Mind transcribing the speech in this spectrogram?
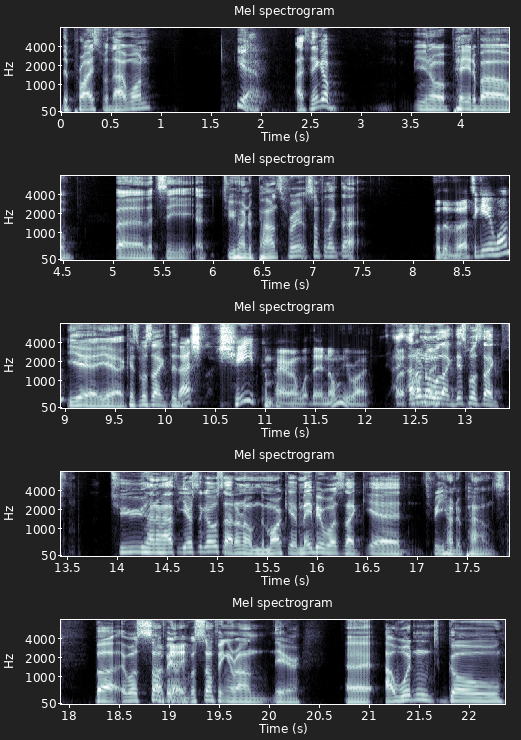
the price for that one? Yeah. I think I, you know, paid about uh, let's see, at two hundred pounds for it, or something like that. For the Vertagear one? Yeah, yeah, because it was like the That's cheap comparing what they normally write. I, I don't know, like this was like two and a half years ago, so I don't know the market. Maybe it was like uh, three hundred pounds, but it was something. Okay. It was something around there. Uh, I wouldn't go.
